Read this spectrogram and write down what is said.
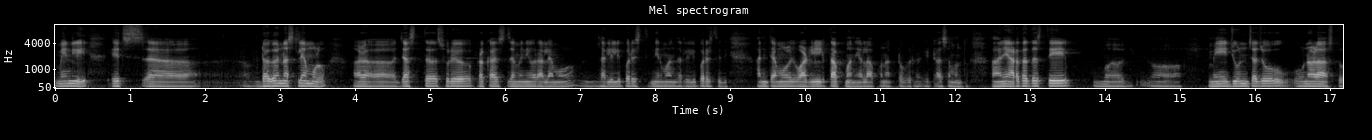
मेनली हेच ढग नसल्यामुळं जास्त सूर्यप्रकाश जमिनीवर आल्यामुळं झालेली परिस्थिती निर्माण झालेली परिस्थिती आणि त्यामुळे वाढलेलं तापमान याला आपण ऑक्टोबर हिट असं म्हणतो. आणि अर्थातच ते मे जूनचा जो उन्हाळा असतो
